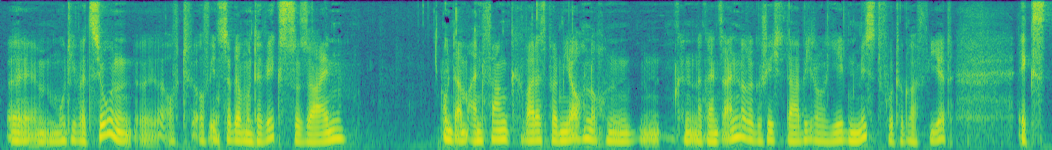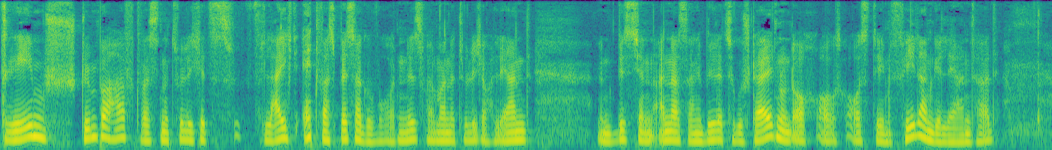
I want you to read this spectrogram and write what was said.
äh, Motivationen, äh, auf, auf Instagram unterwegs zu sein. Und am Anfang war das bei mir auch noch ein, eine ganz andere Geschichte. Da habe ich auch jeden Mist fotografiert. Extrem stümperhaft, was natürlich jetzt vielleicht etwas besser geworden ist, weil man natürlich auch lernt, ein bisschen anders seine Bilder zu gestalten und auch aus, aus den Fehlern gelernt hat.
